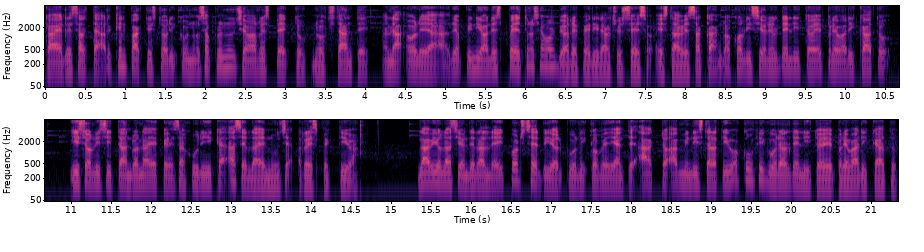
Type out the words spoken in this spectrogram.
Cabe resaltar que el pacto histórico no se ha pronunciado al respecto, no obstante, a la oleada de opiniones, Petro se volvió a referir al suceso, esta vez sacando a colisión el delito de prevaricato y solicitando a la defensa jurídica hacer la denuncia respectiva. La violación de la ley por servidor público mediante acto administrativo configura el delito de prevaricato.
